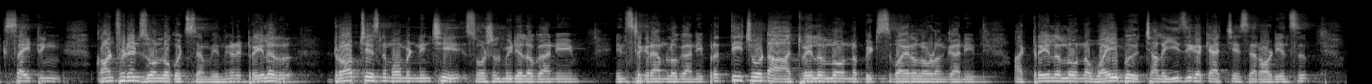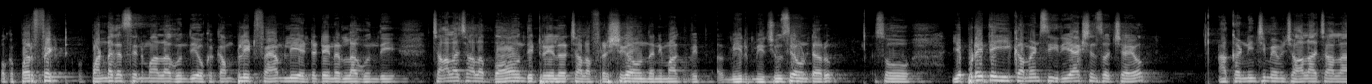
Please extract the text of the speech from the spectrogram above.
ఎక్సైటింగ్ కాన్ఫిడెంట్ జోన్లోకి వచ్చాము. ఎందుకంటే ట్రైలర్ డ్రాప్ చేసిన మూమెంట్ నుంచి సోషల్ మీడియాలో కానీ ఇన్స్టాగ్రామ్లో కానీ ప్రతి చోట ఆ ట్రైలర్లో ఉన్న బిట్స్ వైరల్ అవడం కానీ ఆ ట్రైలర్లో ఉన్న వైబ్ చాలా ఈజీగా క్యాచ్ చేశారు ఆడియన్స్. ఒక పర్ఫెక్ట్ పండగ సినిమా లాగా ఉంది ఒక కంప్లీట్ ఫ్యామిలీ ఎంటర్టైనర్ లాగా ఉంది చాలా చాలా బాగుంది ట్రైలర్ చాలా ఫ్రెష్గా ఉందని మాకు మీరు మీరు చూసే ఉంటారు. సో ఎప్పుడైతే ఈ కమెంట్స్ ఈ రియాక్షన్స్ వచ్చాయో అక్కడి నుంచి మేము చాలా చాలా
